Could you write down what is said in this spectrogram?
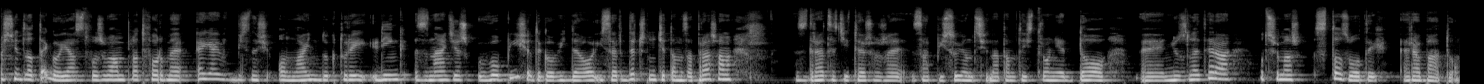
Właśnie dlatego ja stworzyłam platformę AI w biznesie online, do której link znajdziesz w opisie tego wideo i serdecznie Cię tam zapraszam. Zdradzę Ci też, że zapisując się na tamtej stronie do e, newslettera, otrzymasz 100 zł rabatu.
